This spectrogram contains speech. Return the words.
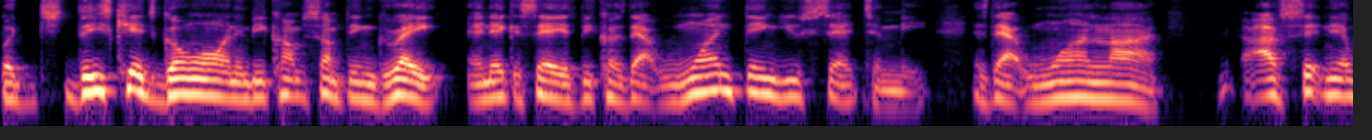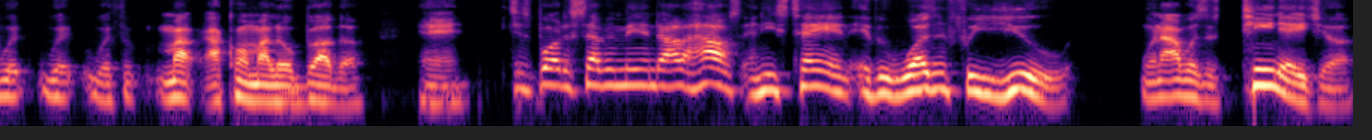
But these kids go on and become something great. And they can say it's because that one thing you said to me is that one line. i'm sitting there with with with my I call my little brother, and mm-hmm. he just bought a seven million dollar house, and he's saying if it wasn't for you when I was a teenager,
